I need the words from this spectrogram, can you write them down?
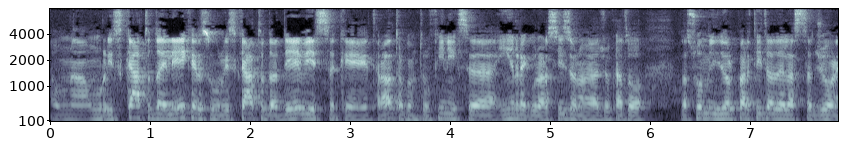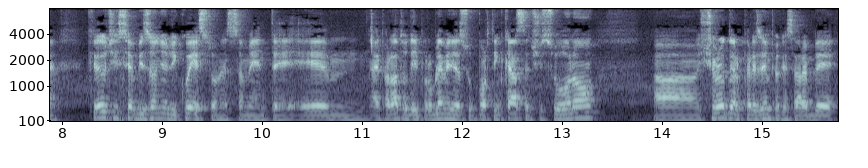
una, un riscatto dai Lakers, un riscatto da Davis che tra l'altro contro Phoenix in regular season aveva giocato la sua miglior partita della stagione. Credo ci sia bisogno di questo onestamente. E, um, hai parlato dei problemi del supporting cast, ci sono. Uh, Schroeder per esempio che sarebbe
